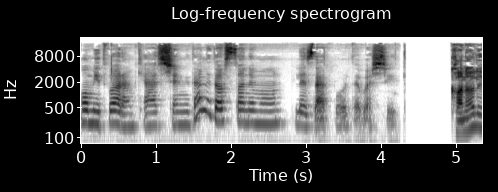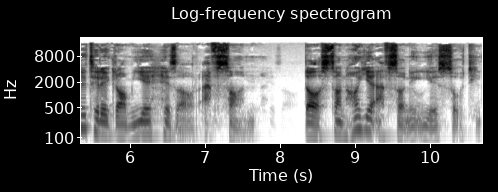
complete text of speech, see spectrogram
امیدوارم که از شنیدن داستانمون لذت برده باشید. کانال تلگرامی هزار افسان داستانهای ای صوتی.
